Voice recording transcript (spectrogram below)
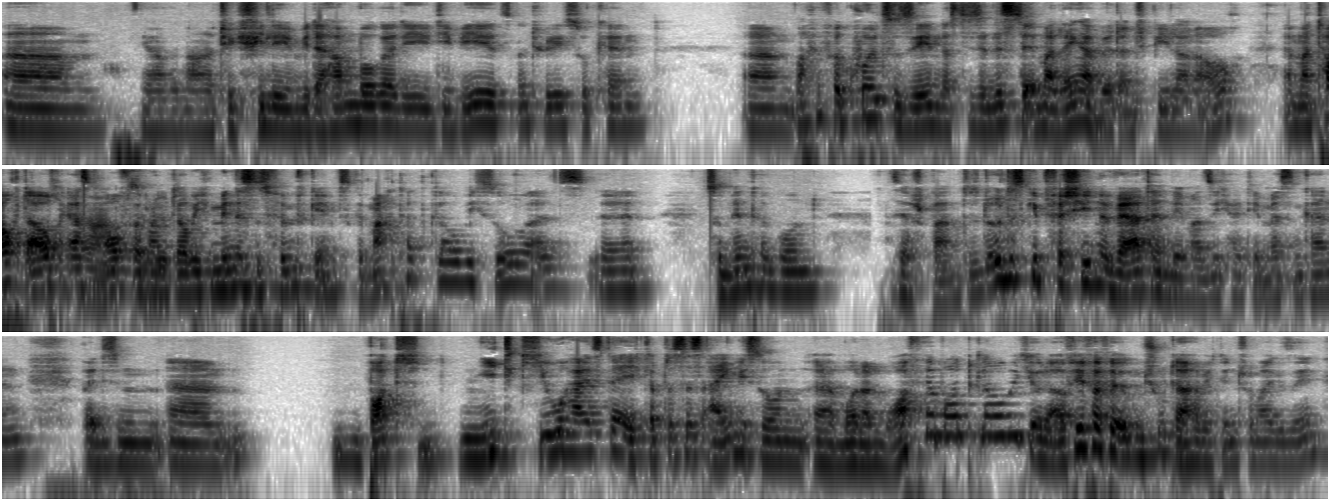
Ähm, ja, genau, natürlich viele eben wie der Hamburger, die, die wir jetzt natürlich so kennen. Ähm, auf jeden Fall cool zu sehen, dass diese Liste immer länger wird an Spielern auch. Äh, man taucht da auch erst ja, auf, absolut. wenn man, glaube ich, mindestens fünf Games gemacht hat, glaube ich, so als äh, zum Hintergrund. Sehr spannend. Und es gibt verschiedene Werte, in denen man sich halt hier messen kann. Bei diesem ähm, Bot Need Q heißt der. Ich glaube, das ist eigentlich so ein äh, Modern Warfare Bot, glaube ich. Oder auf jeden Fall für irgendeinen Shooter habe ich den schon mal gesehen.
